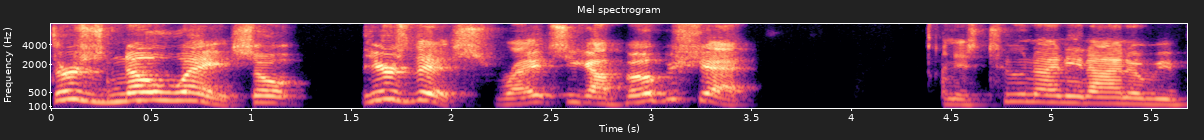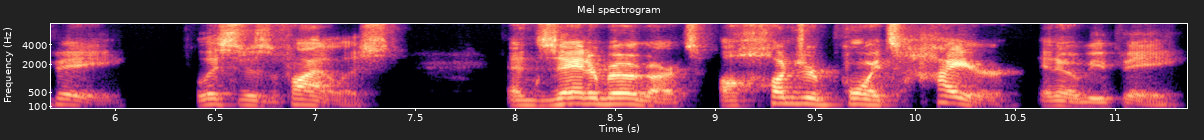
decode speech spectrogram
there's no way. So here's this, right? So you got Bo Bichette and his 299 OBP listed as a finalist, and Xander Bogaerts 100 points higher in OBP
